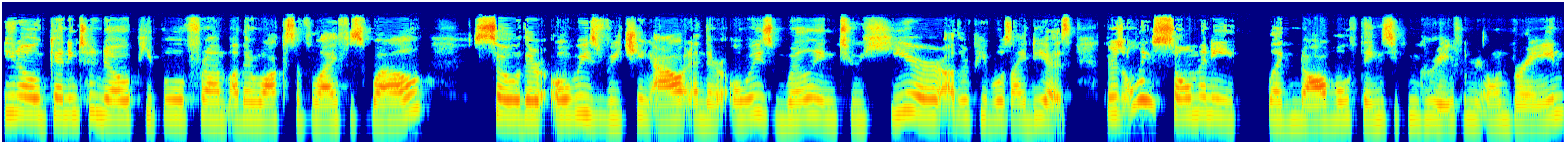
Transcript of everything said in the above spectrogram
you know, getting to know people from other walks of life as well. So they're always reaching out and they're always willing to hear other people's ideas. There's only so many like novel things you can create from your own brain.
